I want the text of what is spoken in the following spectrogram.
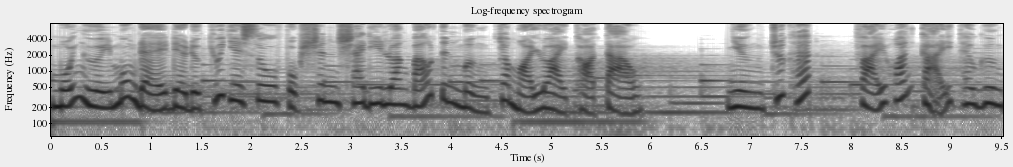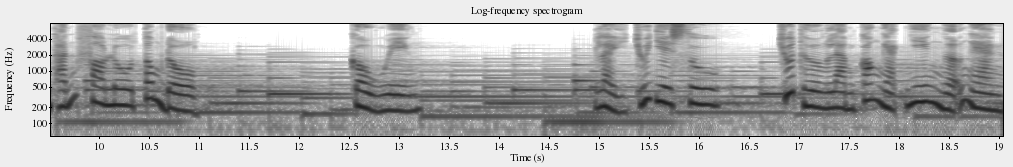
mỗi người môn đệ đều được Chúa Giêsu phục sinh sai đi loan báo tin mừng cho mọi loài thọ tạo. Nhưng trước hết phải hoán cải theo gương thánh Phaolô tông đồ. Cầu nguyện Lạy Chúa Giêsu, Chúa thường làm con ngạc nhiên ngỡ ngàng.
